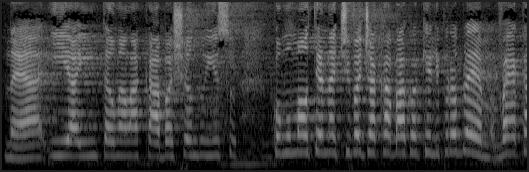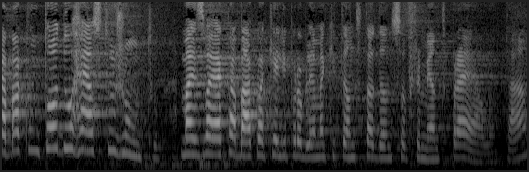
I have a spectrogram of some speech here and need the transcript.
Né? E aí então ela acaba achando isso como uma alternativa de acabar com aquele problema. Vai acabar com todo o resto junto, mas vai acabar com aquele problema que tanto está dando sofrimento para ela, tá?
